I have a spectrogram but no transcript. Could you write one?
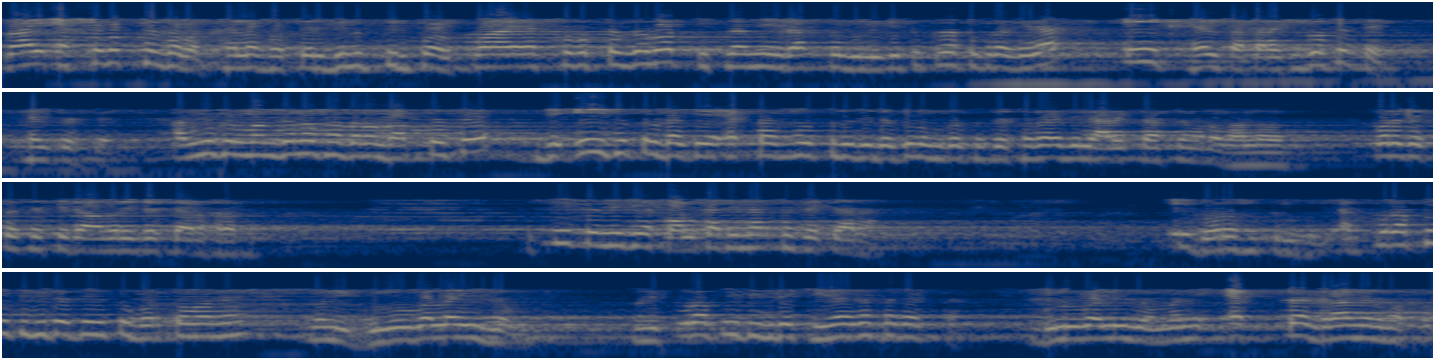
প্রায় একশো বছর জগৎ খেলাফতের বিলুপ্তির পর প্রায় একশো বছর জগৎ ইসলামী রাষ্ট্রগুলিকে টুকরা টুকরা করে এই খেলটা তারা কি করতেছে? খেলতেছে। আর মুসলমান জনসাধারণ ভাবতেছে যে এই শত্রুটাকে একটা শত্রু যেটা জুলুম করতেছে সবাই দিলে আরেকটা আসলে মনে ভালো হবে। করে দেখতেছে সেটা এই দেশে আরও খারাপ হচ্ছে। কি তুমি যে কলকাতি নাচতেছে কারা? এই বড় শত্রুগুলি আর পুরা পৃথিবীটা যেহেতু বর্তমানে মানে গ্লোবালাইজম মানে পুরা পৃথিবীটা কি হয়ে গেছে একটা? গ্লোবালিজম মানে একটা গ্রামের মতো।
